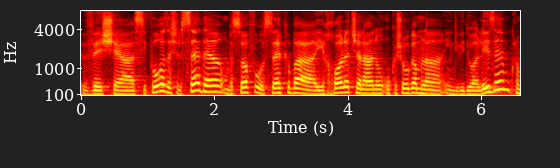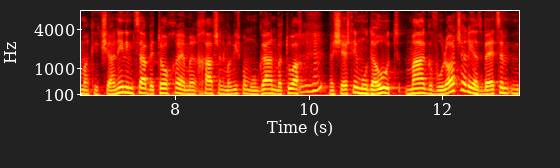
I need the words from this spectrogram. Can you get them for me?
ושהסיפור הזה של סדר, בסוף הוא עוסק ביכולת שלנו, הוא קשור גם לאינדיבידואליזם, כלומר, כי כשאני נמצא בתוך אה, מרחב שאני מרגיש בו מוגן, בטוח, mm-hmm. ושיש לי מודעות מה הגבולות שלי, אז בעצם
